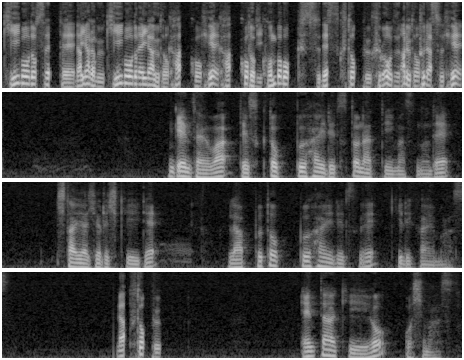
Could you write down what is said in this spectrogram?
キーボード設定ダイアグラムキーボードレイアウトカッコ K カッココンボボックスデスクトップクローズアルトプラス K 現在はデスクトップ配列となっていますので、下矢印キーでラップトップ配列へ切り替えます。ラップトップ。エンターキーを押します。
